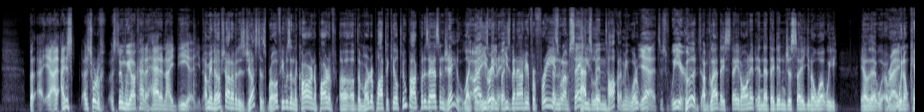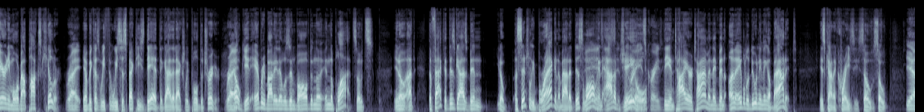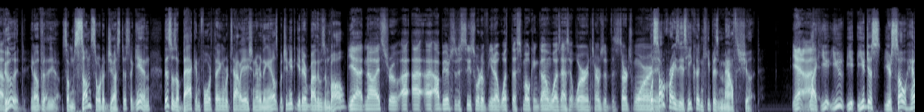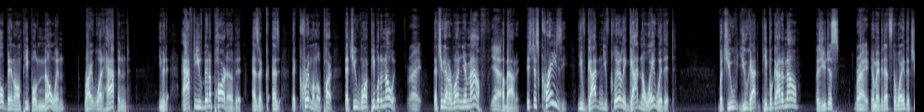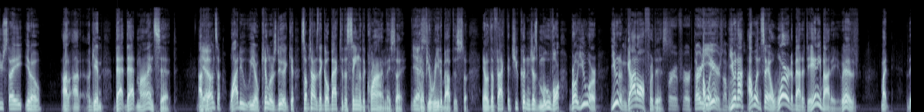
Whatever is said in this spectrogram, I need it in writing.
But I, I, just, I sort of assume we all kind of had an idea, you know. I mean, the upshot of it is justice, bro. If he was in the car and a part of uh, of the murder plot to kill Tupac, put his ass in jail. Like I he's agree, been he's been out here for free. that's what I'm saying. He's been- talking. I mean, what? yeah, it's just weird. good. I'm glad they stayed on it and that they didn't just say, you know what, we, you know, that w- Right. we don't care anymore about Pac's killer. Right. You know, because we th- we suspect he's dead, the guy that actually pulled the trigger. Right. No, get everybody that was involved in the in the plot. So it's, you know, I, the fact that this guy's been, you know, essentially bragging about it this long it's- and out it's- of it's jail It's crazy. the entire time, and they've been unable to do anything about it, is kind of crazy. So so. Yeah. Good, you know, some some sort of justice. Again, this was a back and forth thing, retaliation, everything else. But you need to get everybody that was involved. Yeah, no, it's true. I, I, I- I'll be interested to see sort of, you know, what the smoking gun was, as it were, in terms of the search warrant. What's so crazy is he couldn't keep his mouth shut. yeah, like you, you, you, you just you're so hell bent on people knowing right what happened, even after you've been a part of it as a as the criminal part that you want people to know it. right. That you got to run your mouth Yeah. about it. It's just crazy. You've gotten you've clearly gotten away with it, but you you got people got to know because you just Right. you know maybe that's the way that you stay. You know, I, I, again that that mindset. I've Yeah. done so. Why do you know killers do it? Sometimes they go back to the scene of the crime. They say, You know, if you read about this stuff, you know the fact that you couldn't just move on, bro. You were you done got off for this For, for 30 years almost. You and I, I wouldn't say a word about it to anybody. Well, My,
